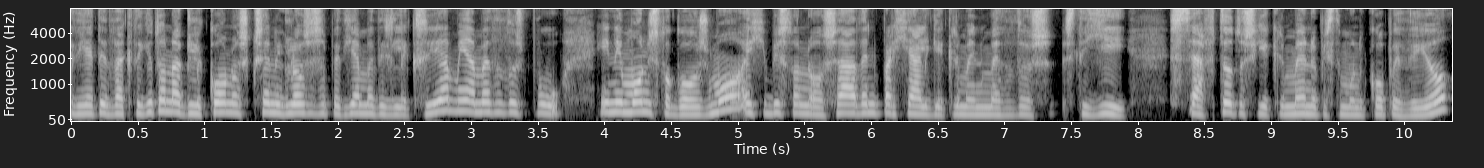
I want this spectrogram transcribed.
για τη διδακτική των Αγγλικών ως ξένη γλώσσα σε παιδιά με δυσλεξία. Μία μέθοδος που είναι η μόνη στον κόσμο, έχει μπει στον ΩΣΑ, δεν υπάρχει άλλη συγκεκριμένη μέθοδος στη γη σε αυτό το συγκεκριμένο επιστημονικό πεδίο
